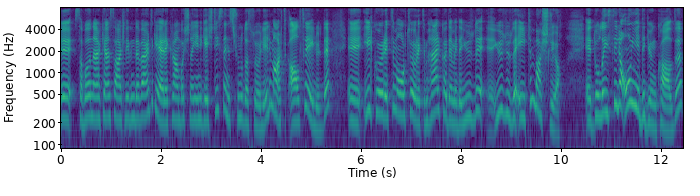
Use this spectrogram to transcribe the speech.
E, sabahın erken saatlerinde verdik eğer ekran başına yeni geçtiyseniz şunu da söyleyelim artık 6 Eylül'de e, ilk öğretim, orta öğretim her kademede yüzde yüz yüze eğitim başlıyor. E, dolayısıyla 17 gün kaldı.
